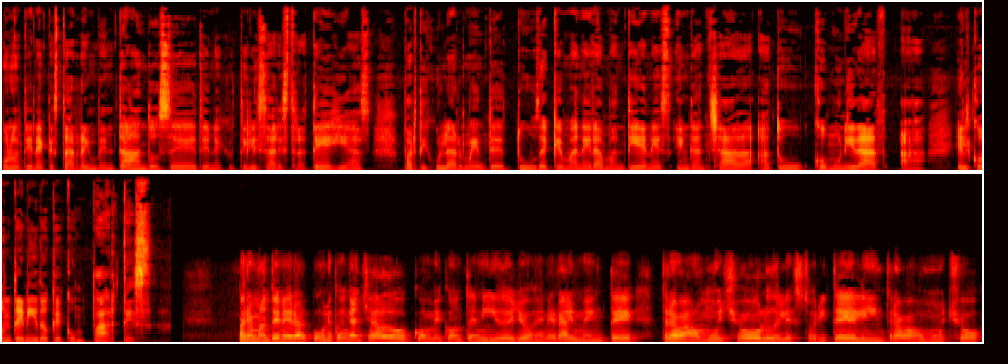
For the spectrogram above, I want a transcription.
Uno tiene que estar reinventándose, tiene que utilizar estrategias, particularmente tú de qué manera mantienes enganchada a tu comunidad, a el contenido que compartes. Para mantener al público enganchado con mi contenido, yo generalmente trabajo mucho lo del storytelling, trabajo mucho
